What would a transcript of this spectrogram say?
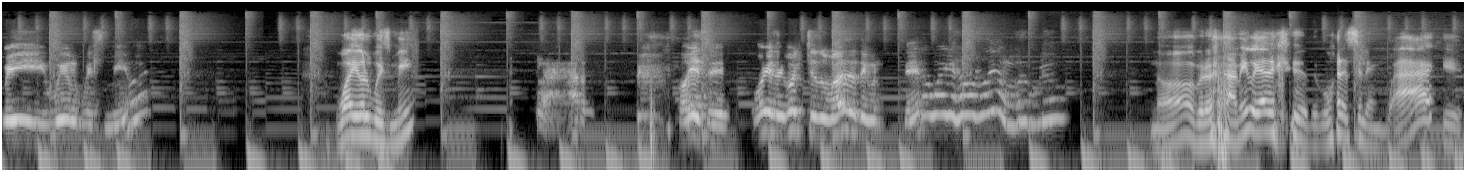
We will with me, weón. Why always me? Claro. Oye, ese, oye, ese coche tu madre te conté, la weá que se weón. No, pero amigo, ya deje de ocupar ese lenguaje.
